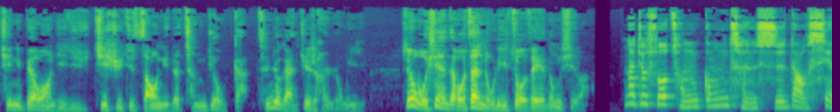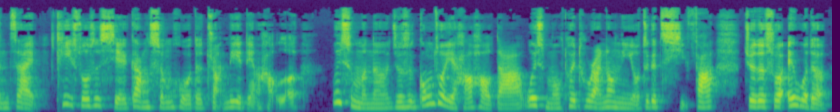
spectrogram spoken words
请你不要忘记去继续去找你的成就感，成就感其实很容易。所以我现在我在努力做这些东西了。那就说，从工程师到现在，可以说是斜杠生活的转捩点好了。为什么呢？就是工作也好好的啊，为什么会突然让你有这个启发，觉得说，诶，我的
